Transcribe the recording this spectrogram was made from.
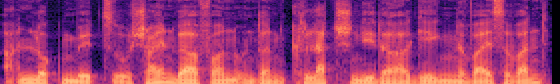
anlocken mit so Scheinwerfern und dann klatschen die da gegen eine weiße Wand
